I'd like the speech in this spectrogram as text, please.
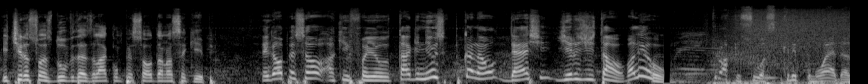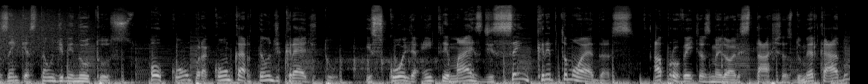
e tira suas dúvidas lá com o pessoal da nossa equipe. Legal, pessoal? Aqui foi o Tag News pro canal Dash Dinheiro Digital. Valeu! Troque suas criptomoedas em questão de minutos ou compra com cartão de crédito. Escolha entre mais de 100 criptomoedas. Aproveite as melhores taxas do mercado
